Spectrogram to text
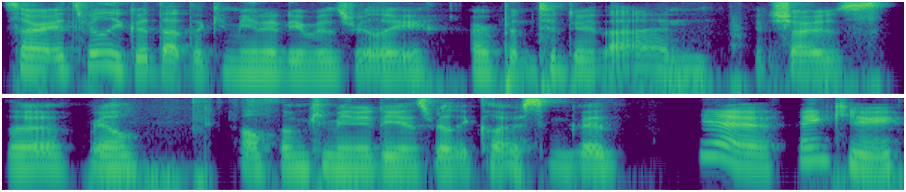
So it's really good that the community was really open to do that, and it shows the real Eltham community is really close and good. Yeah, thank you.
